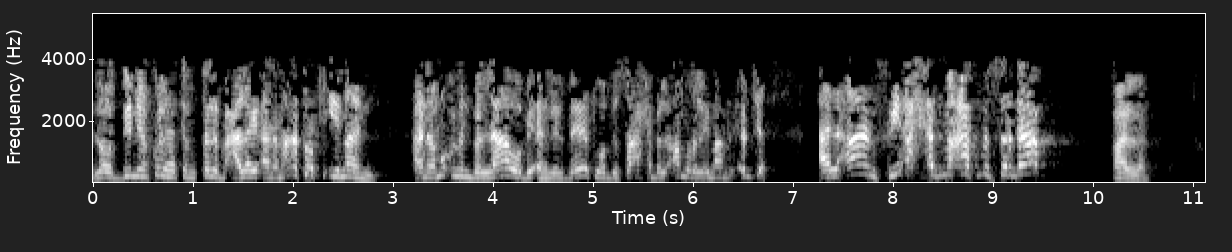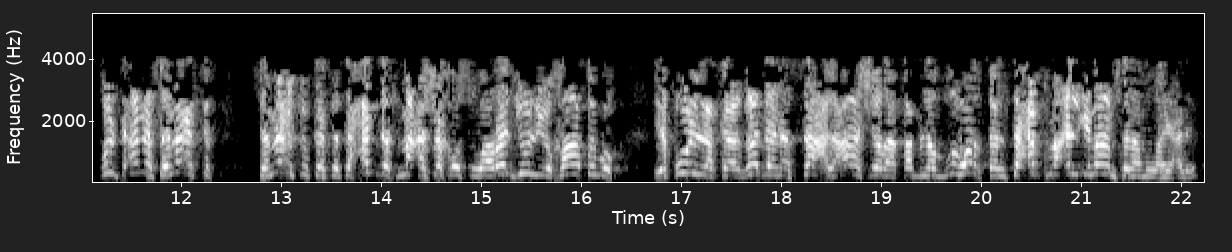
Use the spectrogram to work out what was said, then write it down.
لو الدنيا كلها تنقلب علي أنا ما أترك إيماني. أنا مؤمن بالله وبأهل البيت وبصاحب الأمر الإمام الحجة. الآن في أحد معك بالسرداب؟ قال لا. قلت أنا سمعتك. سمعتك تتحدث مع شخص ورجل يخاطبك. يقول لك غدا الساعة العاشرة قبل الظهر تلتحق مع الإمام. سلام الله عليه.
